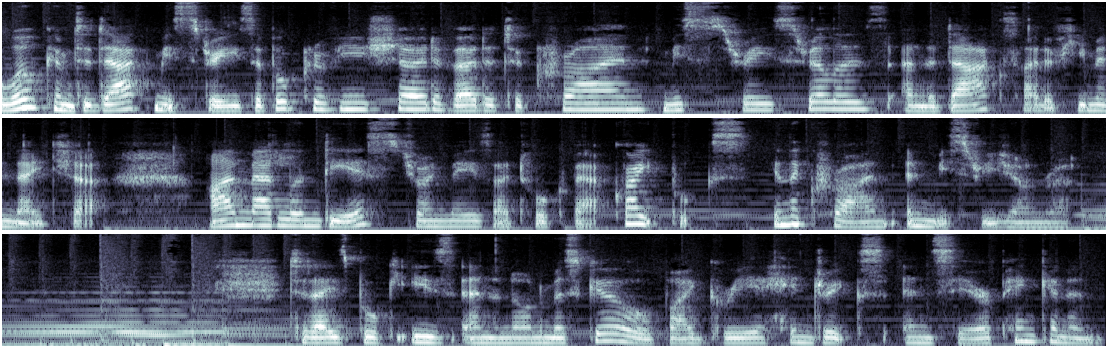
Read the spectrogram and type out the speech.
Welcome to Dark Mysteries, a book review show devoted to crime, mysteries, thrillers, and the dark side of human nature. I'm Madeleine d'Este. Join me as I talk about great books in the crime and mystery genre. Today's book is An Anonymous Girl by Greer Hendricks and Sarah Pekkanen.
